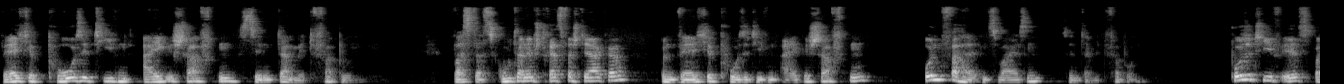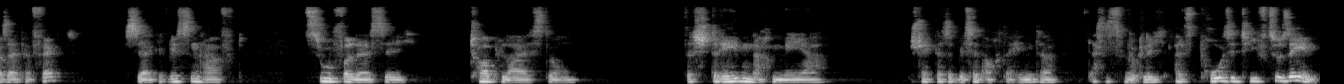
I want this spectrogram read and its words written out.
Welche positiven Eigenschaften sind damit verbunden? Was ist das Gute an dem Stressverstärker und welche positiven Eigenschaften und Verhaltensweisen sind damit verbunden? Positiv ist bei Sei perfekt sehr gewissenhaft, zuverlässig, Top-Leistung, das Streben nach mehr steckt das ein bisschen auch dahinter. Das ist wirklich als positiv zu sehen.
